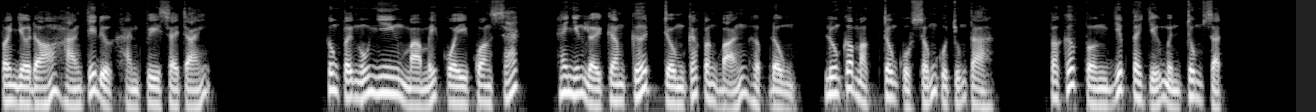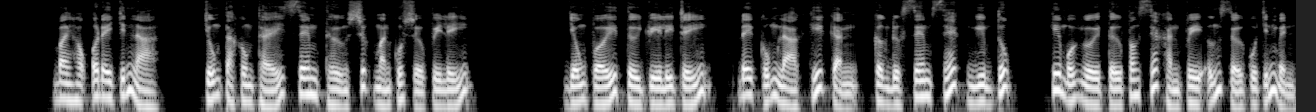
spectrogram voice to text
và nhờ đó hạn chế được hành vi sai trái. Không phải ngẫu nhiên mà mấy quay quan sát hay những lời cam kết trong các văn bản hợp đồng luôn có mặt trong cuộc sống của chúng ta và góp phần giúp ta giữ mình trong sạch. Bài học ở đây chính là chúng ta không thể xem thường sức mạnh của sự phi lý. Giống với tư duy lý trí, đây cũng là khía cạnh cần được xem xét nghiêm túc khi mỗi người tự phán xét hành vi ứng xử của chính mình.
